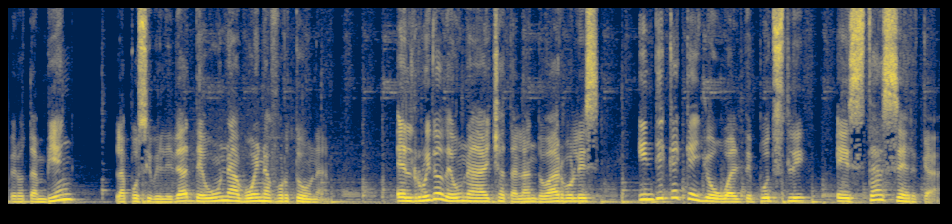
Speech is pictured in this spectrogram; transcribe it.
pero también la posibilidad de una buena fortuna. El ruido de una hacha talando árboles indica que Yowalteputzli está cerca.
